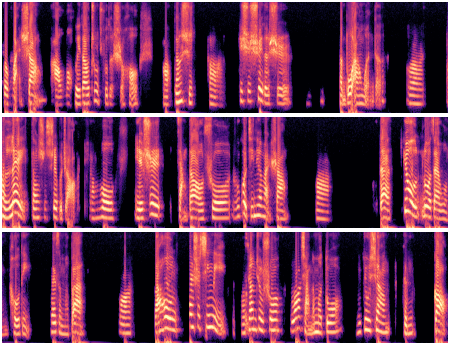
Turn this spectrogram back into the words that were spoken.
的晚上啊，我们回到住处的时候啊，当时啊，其实睡的是很不安稳的，嗯，很累，但是睡不着。然后也是想到说，如果今天晚上啊，但又落在我们头顶，该怎么办？啊，然后但是心里好像就说不要想那么多，你就像神告。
